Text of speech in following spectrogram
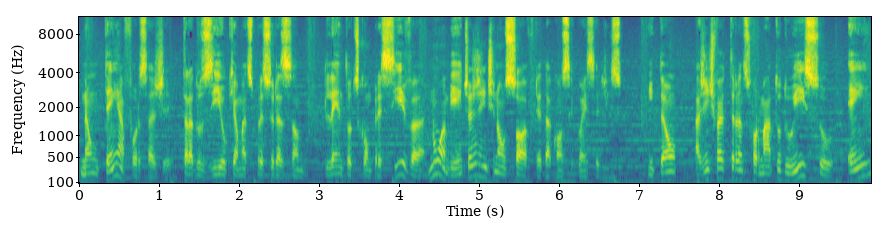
não tem a força G. Traduzir o que é uma despressurização lenta ou descompressiva, num ambiente a gente não sofre da consequência disso. Então, a gente vai transformar tudo isso em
